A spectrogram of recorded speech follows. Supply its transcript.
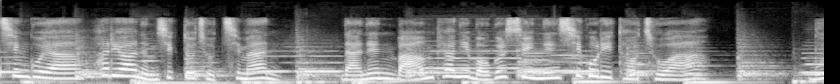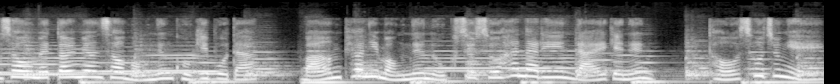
친구야, 화려한 음식도 좋지만 나는 마음 편히 먹을 수 있는 시골이 더 좋아. 무서움에 떨면서 먹는 고기보다 마음 편히 먹는 옥수수 한 알이 나에게는 더 소중해.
